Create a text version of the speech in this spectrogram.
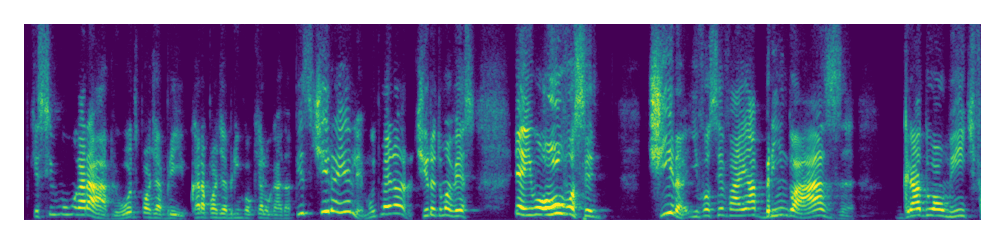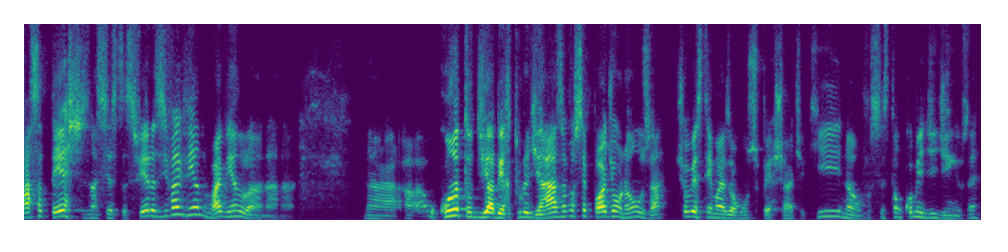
Porque se um cara abre, o outro pode abrir, o cara pode abrir em qualquer lugar da pista, tira ele, é muito melhor, tira de uma vez. E aí, ou você tira e você vai abrindo a asa gradualmente, faça testes nas sextas-feiras e vai vendo, vai vendo lá na, na, na, o quanto de abertura de asa você pode ou não usar. Deixa eu ver se tem mais algum superchat aqui. Não, vocês estão comedidinhos, né?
